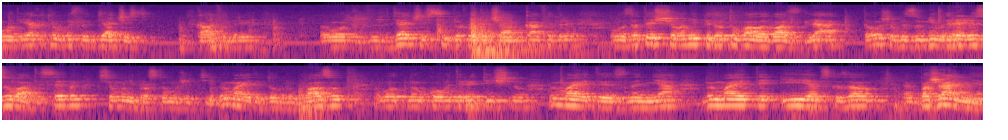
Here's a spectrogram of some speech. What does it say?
от, я хотів висловити вдячність кафедрі, От, вдячність всім викладачам кафедри от, за те, що вони підготували вас для того, щоб ви зуміли реалізувати себе в цьому непростому житті. Ви маєте добру базу от, науково-теоретичну, ви маєте знання, ви маєте і, я б сказав, бажання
